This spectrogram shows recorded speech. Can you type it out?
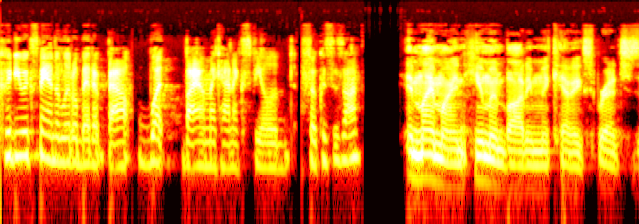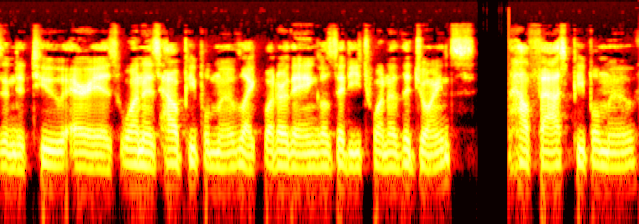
Could you expand a little bit about what biomechanics field focuses on? In my mind, human body mechanics branches into two areas. One is how people move, like what are the angles at each one of the joints, how fast people move,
